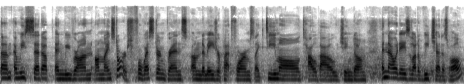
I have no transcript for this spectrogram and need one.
um, and we set up and we run online stores for Western brands on the major platforms like Tmall, Taobao, Jingdong, and nowadays a lot of WeChat as well.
